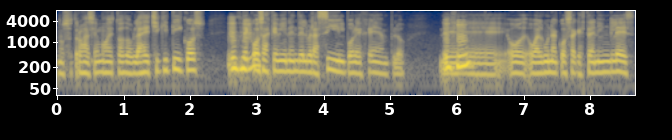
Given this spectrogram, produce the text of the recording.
nosotros hacemos estos doblajes chiquiticos de Ujú. cosas que vienen del Brasil, por ejemplo, de- o, o alguna cosa que está en inglés,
